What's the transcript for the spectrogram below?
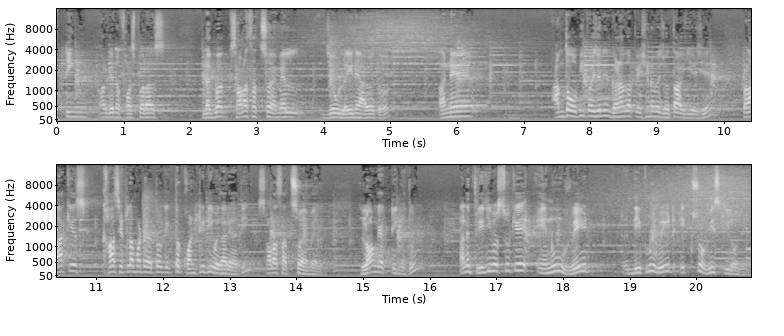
એક્ટિંગ ઓર્ગેનો ફોસ્ફરસ લગભગ સાડા સાતસો એમએલ જેવું લઈને આવ્યો હતો અને આમ તો ઓપી પોઈઝનિંગ ઘણા બધા પેશન્ટ અમે જોતા હોઈએ છીએ. પણ આ કેસ ખાસ એટલા માટે હતો કે એક તો ક્વોન્ટિટી વધારે હતી, સાડા સાતસો એમએલ લોંગ એક્ટિંગ હતું. અને ત્રીજી વસ્તુ કે એનું વેઇટ દીપનું વેઇટ એકસો વીસ કિલો છે.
